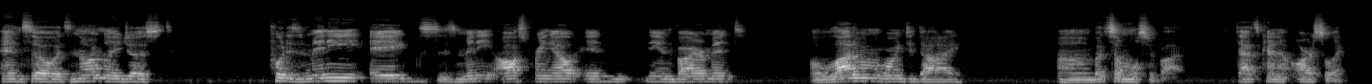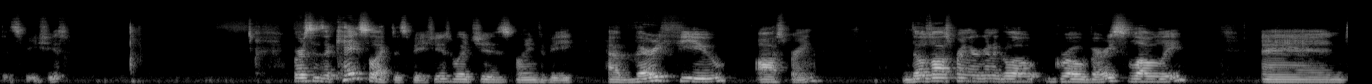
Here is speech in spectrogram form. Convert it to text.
And so it's normally just put as many eggs, as many offspring out in the environment. A lot of them are going to die, um, but some will survive. That's kind of R-selected species. Versus a K-selected species, which is going to be have very few offspring. Those offspring are going to grow, grow very slowly and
